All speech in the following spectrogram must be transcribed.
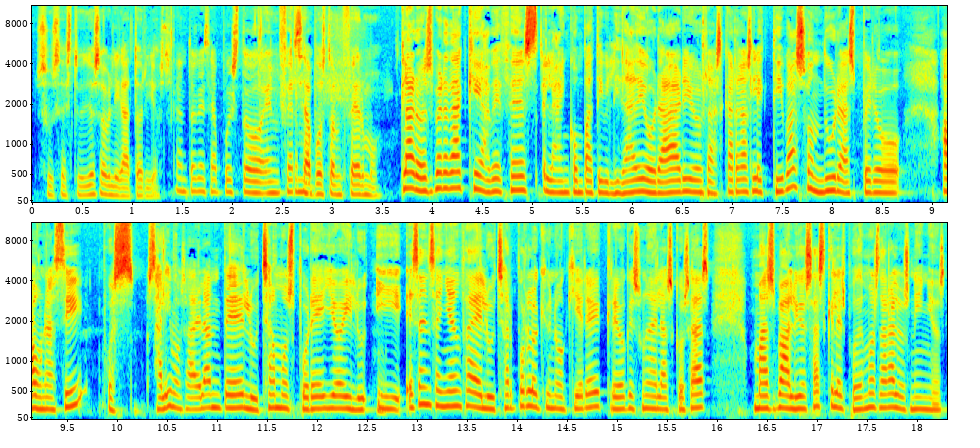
sus estudios obligatorios. Tanto que se ha puesto enfermo. Se ha puesto enfermo. Claro, es verdad que a veces la incompatibilidad de horarios, las cargas lectivas son duras, pero aún así, pues salimos adelante, luchamos por ello y, lu- y esa enseñanza de luchar por lo que uno quiere creo que es una de las cosas más valiosas que les podemos dar a los niños.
